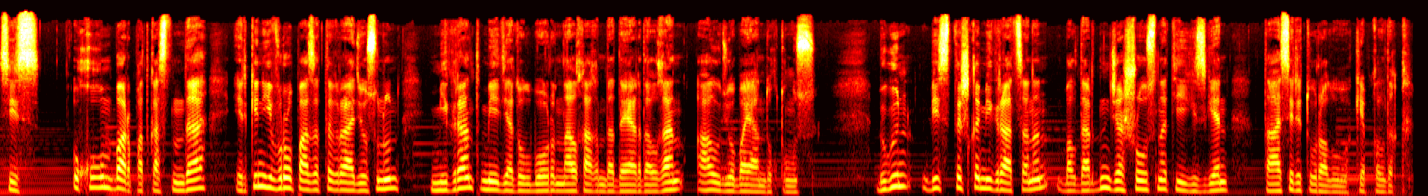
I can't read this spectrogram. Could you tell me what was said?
Сиз укугум бар подкастында эркин европа азаттык радиосунун мигрант медиа долбоорунун алкагында даярдалган аудио баянды уктуңуз бүгүн биз тышкы миграциянын балдардын жашоосуна тийгизген таасири тууралуу кеп кылдык.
